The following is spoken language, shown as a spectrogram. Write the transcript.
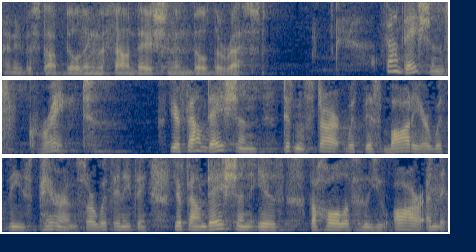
I need to stop building the foundation and build the rest. Foundation's great. Your foundation didn't start with this body or with these parents or with anything. Your foundation is the whole of who you are and the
